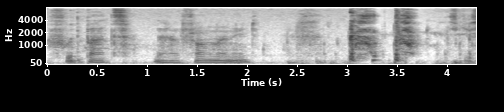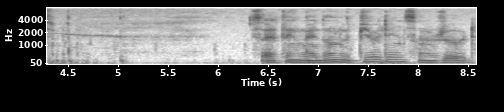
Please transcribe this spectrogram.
footpaths that are found on it excuse me so I think we're done with buildings and road.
